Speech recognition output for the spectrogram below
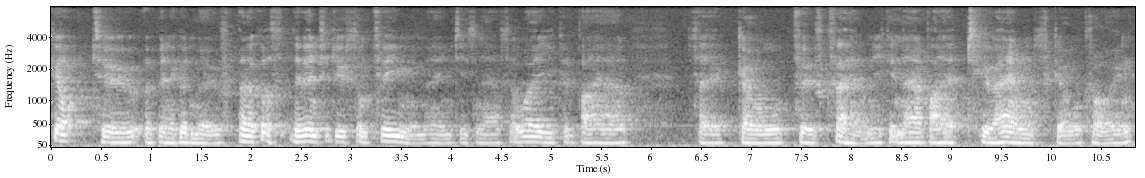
got to have been a good move. And of course, they've introduced some premium ranges now. So where you could buy a, say, gold proof crown, you can now buy a two ounce gold coin.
